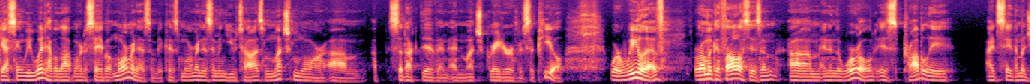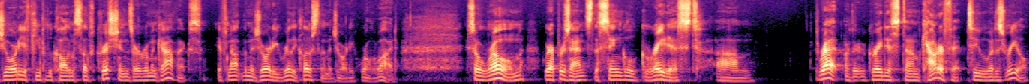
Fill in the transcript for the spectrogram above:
guessing we would have a lot more to say about Mormonism because Mormonism in Utah is much more um, seductive and, and much greater of its appeal. Where we live, Roman Catholicism um, and in the world is probably I'd say the majority of people who call themselves Christians are Roman Catholics, if not the majority, really close to the majority worldwide. So Rome represents the single greatest um, threat or the greatest um, counterfeit to what is real.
